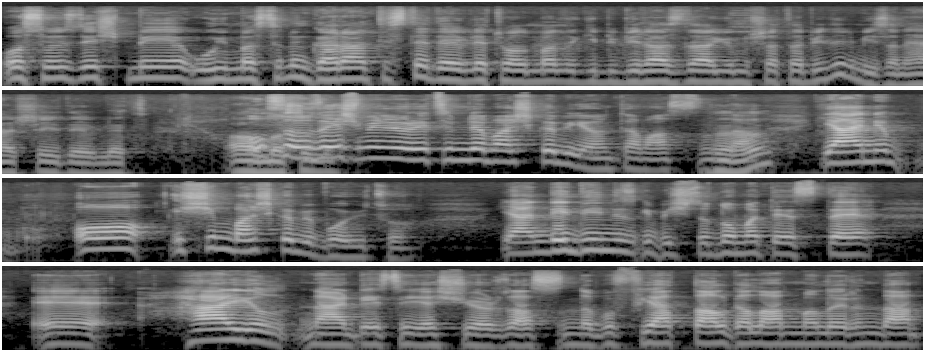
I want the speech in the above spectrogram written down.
o sözleşmeye uymasının garantisi de devlet olmalı gibi biraz daha yumuşatabilir miyiz? Hani her şeyi devlet O almasın. sözleşmeli üretimde başka bir yöntem aslında. Hı hı. Yani o işin başka bir boyutu. Yani dediğiniz gibi işte domateste e, her yıl neredeyse yaşıyoruz aslında bu fiyat dalgalanmalarından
